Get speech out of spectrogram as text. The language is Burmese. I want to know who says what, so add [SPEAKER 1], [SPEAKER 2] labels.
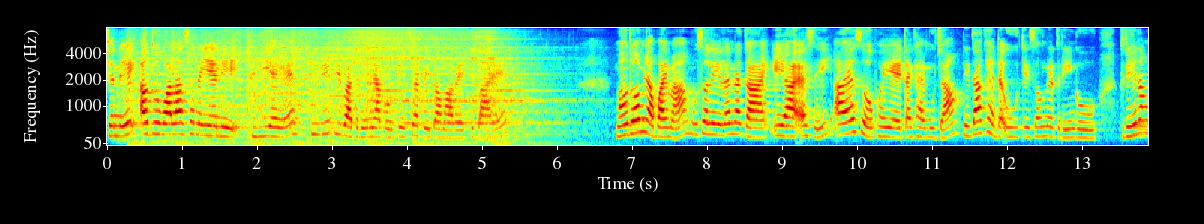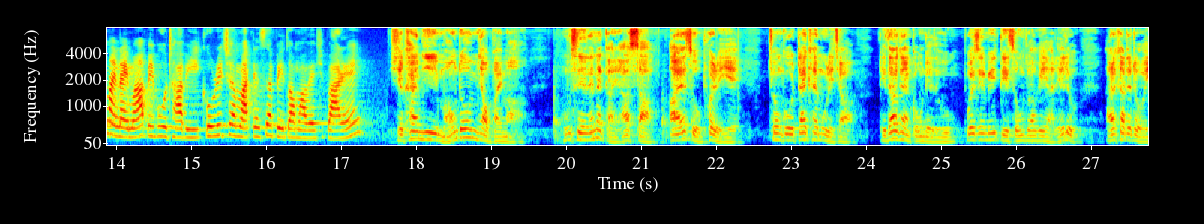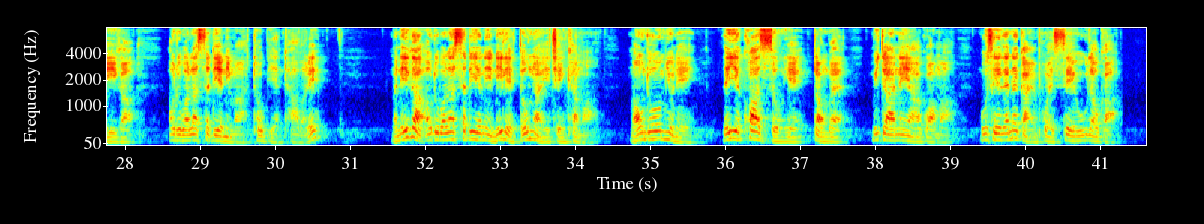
[SPEAKER 1] ယနေ့အောက်တိုဘာလ12ရက်နေ့ BBN ရဲ့ပြည်တွင်းပြည်ပသတင်းများကိုတင်ဆက်ပေးသွားမှာပဲဖြစ်ပါတယ်။မောင်တော်မြောက်ပိုင်းမှာမူဆလင်လက်နက်ကိုင် ARSA RSO အဖွဲ့ရဲ့တိုက်ခိုက်မှုကြောင့်ဒေသခံတအူးတေဆုံးတဲ့သတင်းကိုသတင်းတောင်းနိုင်နိုင်မှာပေးပို့ထားပြီးကိုရစ်ချက်မှတင်ဆက်ပေးသွားမှာပဲဖြစ်ပါတယ်။
[SPEAKER 2] ရခိုင်ပြည်မောင်းတောမြောက်ပိုင်းမှာမူစလင်လက်နက်ကိုင်အားစာ ISO ဖွဲ့တွေရဲ့ခြုံကိုတိုက်ခိုက်မှုတွေကြောင့်ဒေသခံကုန်းတွေသူပွဲစဉ်ပြီးတည်ဆုံသွားခဲ့ရတယ်လို့အာရခတ်တော်အေးက အော်တိုဘာလ17ရက်နေ့မှာထုတ်ပြန်ထားပါတယ်။မနေ့ကအော်တိုဘာလ17ရက်နေ့နေ့လယ်3နာရီအချိန်ခန့်မှာမောင်းတောမြို့နယ်လက်ရခွစုံရဲ့တောင်ဘက်မီတာ200အကွာမှာမူစလင်လက်နက်ကိုင်အဖွဲ့10ဦးလောက်က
